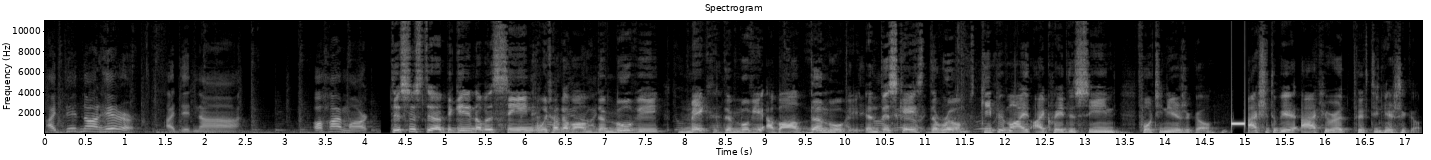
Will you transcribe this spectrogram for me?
I did not hit her. I did not. Oh, hi, Mark. This is the beginning of a scene. We talk about the movie, make the movie about the movie. In this case, the room. Keep in mind, I created this scene 14 years ago. Actually, to be accurate, 15 years ago.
